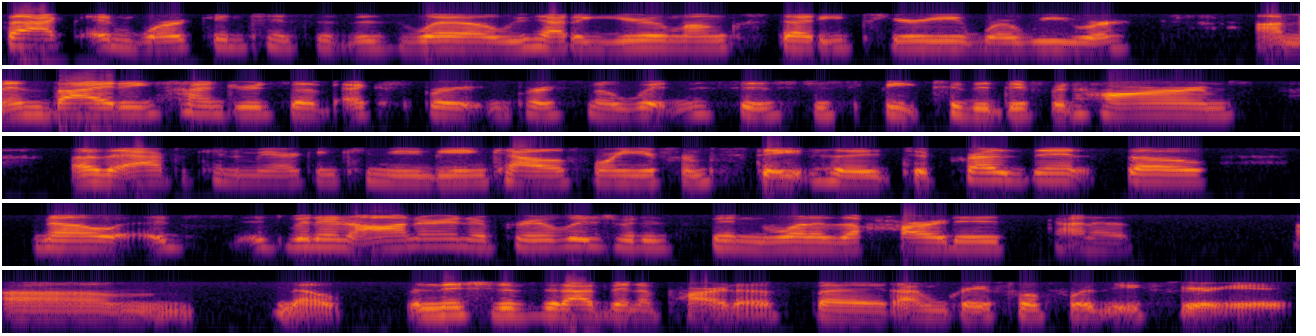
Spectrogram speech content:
fact and work intensive as well. We had a year long study period where we were um, inviting hundreds of expert and personal witnesses to speak to the different harms of the African American community in California from statehood to present. So, no, it's it's been an honor and a privilege, but it's been one of the hardest kind of um, you know initiatives that I've been a part of. But I'm grateful for the experience.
